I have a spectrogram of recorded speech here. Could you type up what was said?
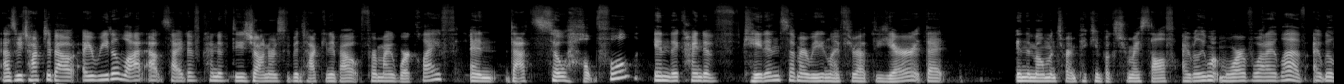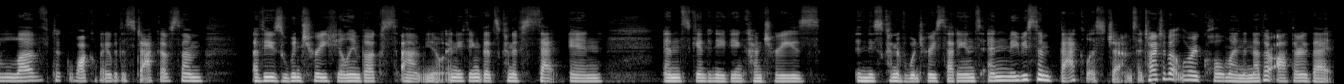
as we talked about i read a lot outside of kind of these genres we've been talking about for my work life and that's so helpful in the kind of cadence of my reading life throughout the year that in the moments where I'm picking books for myself, I really want more of what I love. I would love to walk away with a stack of some of these wintry feeling books. Um, you know, anything that's kind of set in in Scandinavian countries in these kind of wintry settings, and maybe some backlist gems. I talked about Laurie Colwin, another author that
